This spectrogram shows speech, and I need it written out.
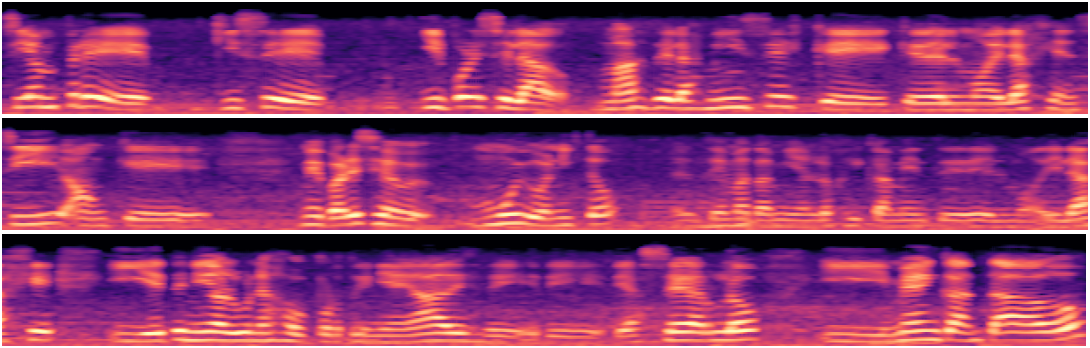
siempre quise ir por ese lado, más de las mises que, del modelaje en sí, aunque me parece muy bonito el tema también lógicamente del modelaje y he tenido algunas oportunidades de, hacerlo y me ha encantado.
